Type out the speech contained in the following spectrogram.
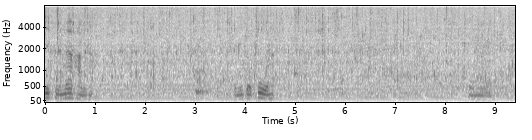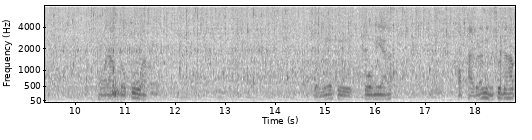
นี่คือแม่พันธุ์ฮะตัวนี้ตัวผู้นะฮะ ตัวเมียพอดำตัวผู้ครับส่วนนี้ก็คือตัวเมียฮะออกไข่ไปแล้วหนึ่งชุดนะครับ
